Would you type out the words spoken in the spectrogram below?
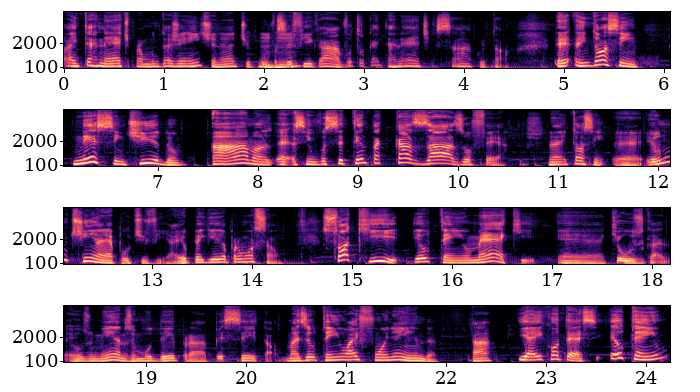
a internet pra muita gente, né? Tipo, Uhum. você fica, ah, vou trocar a internet, que saco e tal. É, então, assim, nesse sentido, a Amazon, é, assim, você tenta casar as ofertas, né? Então, assim, é, eu não tinha Apple TV, aí eu peguei a promoção. Só que eu tenho Mac, é, que eu uso, eu uso menos, eu mudei para PC e tal, mas eu tenho iPhone ainda, tá? E aí acontece, eu tenho,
